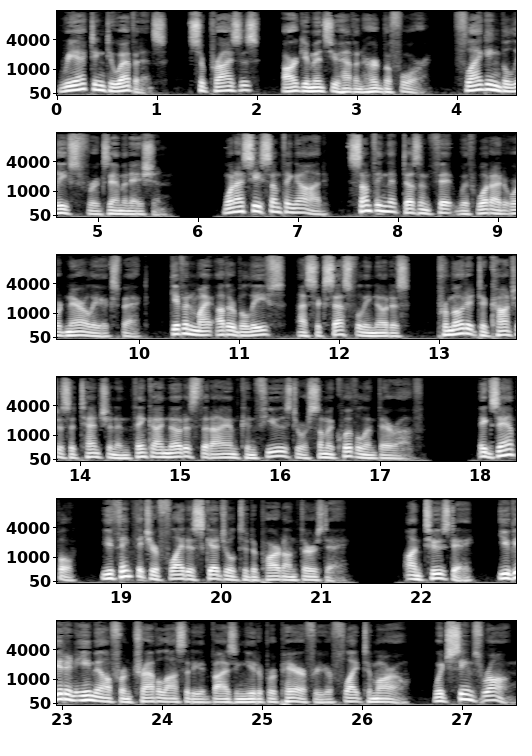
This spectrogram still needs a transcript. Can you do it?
Reacting to evidence, surprises, arguments you haven't heard before, flagging beliefs for examination. When I see something odd, something that doesn't fit with what I'd ordinarily expect, given my other beliefs, I successfully notice, promote it to conscious attention and think I notice that I am confused or some equivalent thereof. Example you think that your flight is scheduled to depart on Thursday. On Tuesday, you get an email from Travelocity advising you to prepare for your flight tomorrow, which seems wrong.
